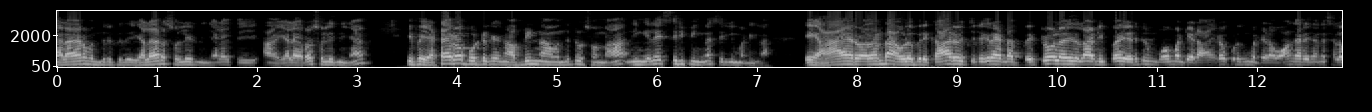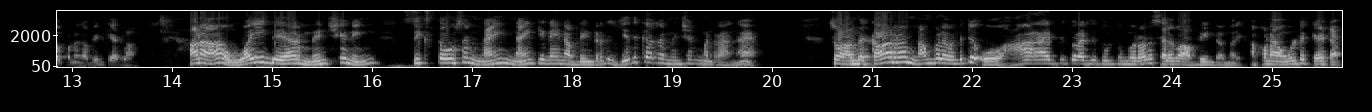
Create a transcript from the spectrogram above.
ஏழாயிரம் வந்திருக்குது. ஏழாயிரம் சொல்லியிருந்தீங்க ஏழாயிரத்தி ஆ ஏழாயிரம் ரூபா சொல்லியிருந்தீங்க. இப்போ எட்டாயிரம் ரூபா போட்டிருக்கேங்க அப்படின்னு நான் வந்துட்டு சொன்னா நீங்களே சிரிப்பீங்களா சிரிக்க மாட்டீங்களா? ஏய் ஆயிரம் ரூபா தான்டா அவ்வளவு பெரிய கார் வச்சுட்டு இருக்கிறேன் பெட்ரோல் இதெல்லாம் அடிப்பேன் எடுத்துட்டு போக மாட்டேடா ஆயிரம் ரூபா கொடுக்க மாட்டேடா வாங்காரி தானே செலவு பண்ணுங்க அப்படின்னு கேட்கலாம். ஆனா why they are mentioning six thousand nine ninety nine அப்படின்றது எதுக்காக மென்ஷன் பண்றாங்க? ஸோ அந்த காரணம் நம்மளை வந்துட்டு ஓ ஆறாயிரத்தி தொள்ளாயிரத்தி தொண்ணூத்தொம்பது ரூபா செலவா அப்படின்ற மாதிரி. அப்போ நான் உங்கள்கிட்ட கேட்டேன்.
